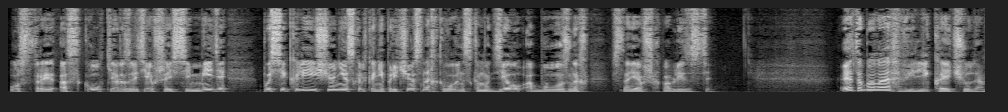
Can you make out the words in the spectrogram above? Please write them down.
Острые осколки разлетевшейся меди посекли еще несколько непричастных к воинскому делу обозных, стоявших поблизости. Это было великое чудо.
